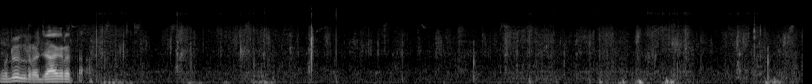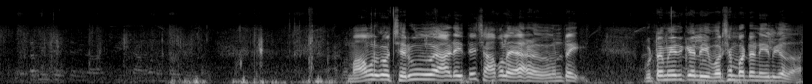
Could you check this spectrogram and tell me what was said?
మురులు జాగ్రత్త. మామూలుగా చెరువు ఆడైతే చేపలు ఆడ- ఉంటాయి. గుట్ట మీదకి వెళ్ళి వర్షం పడ్డ నీళ్ళు కదా.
